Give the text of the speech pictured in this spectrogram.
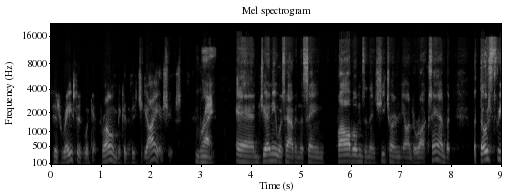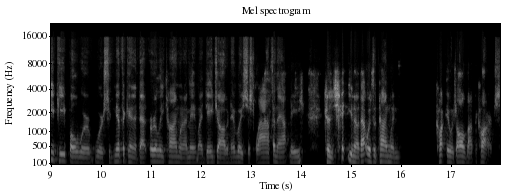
his races would get thrown because of his GI issues. Right. And Jenny was having the same problems, and then she turned me on to Roxanne. But but those three people were were significant at that early time when I made my day job, and everybody's just laughing at me because you know that was the time when car- it was all about the carbs.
